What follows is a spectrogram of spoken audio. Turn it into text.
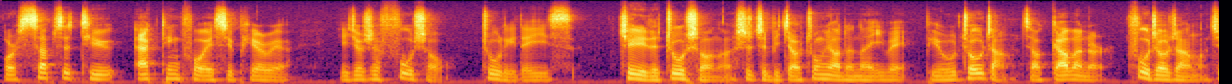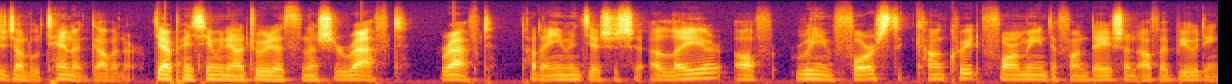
or substitute acting for a superior，也就是副手 助理的意思。这里的助手呢，是指比较重要的那一位，比如州长叫 governor，副州长呢就叫 lieutenant governor。第二篇新闻你要注意的词呢是 raft，raft 它的英文解释是 a layer of reinforced concrete forming the foundation of a building，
